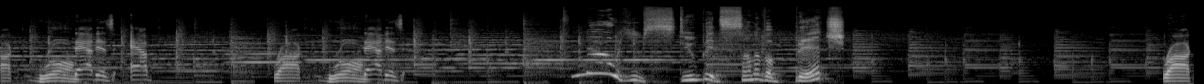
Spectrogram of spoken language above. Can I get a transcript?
rock. Wrong. That is ab rock. Wrong. That is No, you stupid son of a bitch! rock.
